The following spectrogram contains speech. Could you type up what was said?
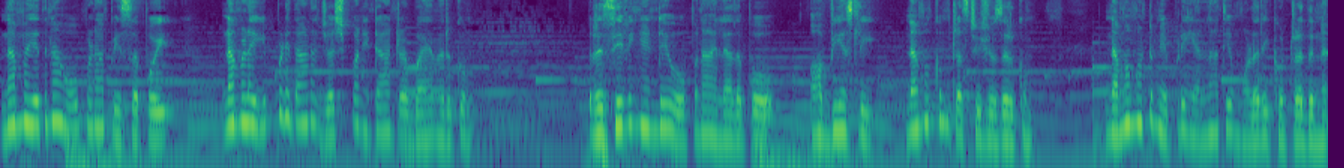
நம்ம எதனா ஓப்பனாக பேச போய் நம்மளை இப்படி தானே ஜட்ஜ் பண்ணிட்டான்ற பயம் இருக்கும். ரிசீவிங் எண்டே ஓப்பனாக இல்லாதப்போ ஆப்வியஸ்லி நமக்கும் ட்ரஸ்ட் இஷ்யூஸ் இருக்கும். நம்ம மட்டும் எப்படி எல்லாத்தையும் உளறி கொட்டுறதுன்னு.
